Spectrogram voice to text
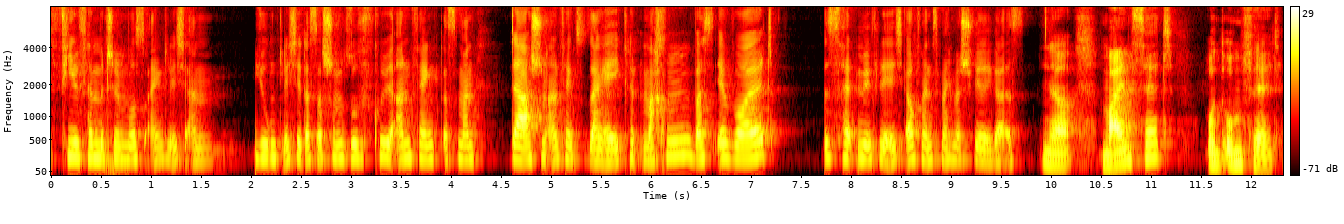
viel vermitteln muss eigentlich an Jugendliche, dass das schon so früh anfängt, dass man da schon anfängt zu sagen, ey, ihr könnt machen, was ihr wollt, ist halt möglich, auch wenn es manchmal schwieriger ist. Ja, Mindset und Umfeld.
